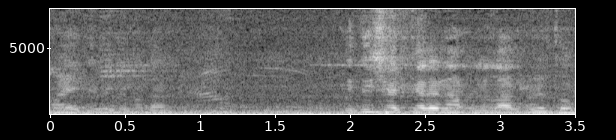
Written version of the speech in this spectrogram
माहिती दिली मला. किती शेतकऱ्यांना आपला लाभ मिळतो?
